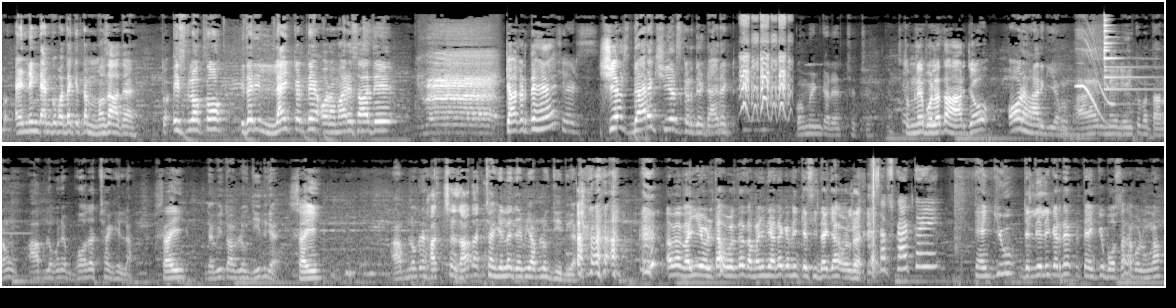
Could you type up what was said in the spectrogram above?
तो एंडिंग टाइम को पता है कितना मज़ा आता है। तो इस ब्लॉग को इधर ही लाइक करते हैं, और हमारे साथ है क्या करते हैं? शेयर्स डायरेक्ट शेयर्स कर दे डायरेक्ट कमेंट करें अच्छे अच्छे। तुमने बोला था हार जाओ और हार गया हूँ भाई मैं यही तो बता रहा हूँ आप लोगों ने बहुत अच्छा खेला। सही। जब तो आप लोग जीत गए। सही। आप लोग ने हद से ज़्यादा अच्छा खेला जब आप लोग जीत गए। अबे भाई ये उल्टा बोलता समझ नहीं आता कभी के सीधा क्या बोल रहा है। सब्सक्राइब करिए थैंक यू जल्दी जल्दी कर दे थैंक यू बहुत सारा बोलूँगा।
